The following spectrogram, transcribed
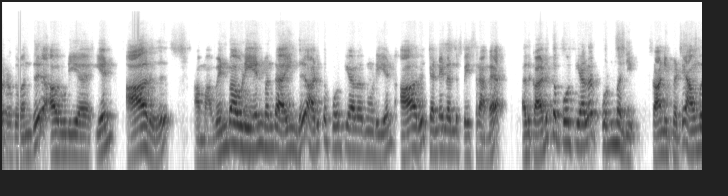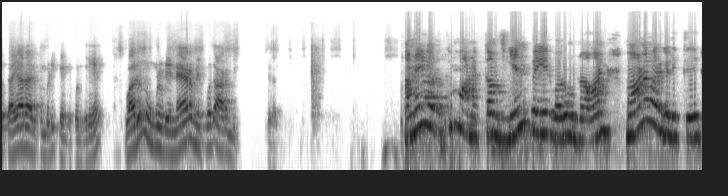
கூப்பிடுறது வந்து அவருடைய எண் ஆறு. ஆமா வெண்பாவுடைய எண் வந்து ஐந்து அடுத்த போட்டியாளர்களுடைய எண் ஆறு சென்னையில இருந்து பேசுறாங்க. அதுக்கு அடுத்த போட்டியாளர் பொன்மதி ராணிப்பேட்டை. அவங்க தயாரா இருக்கும்படி கேட்டுக்கொள்கிறேன். வருண் உங்களுடைய நேரம் இப்போது ஆரம்பிக்கிறது. அனைவருக்கும் வணக்கம். என் பெயர் வரும் நான் மாணவர்களுக்கு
